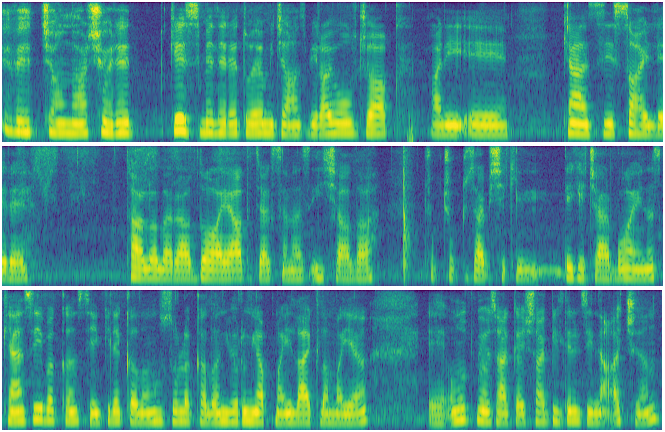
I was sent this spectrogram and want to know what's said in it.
Evet canlar şöyle gezmelere doyamayacağınız bir ay olacak. Hani e, kendinizi sahillere, tarlalara, doğaya atacaksınız inşallah. Çok çok güzel bir şekilde geçer bu ayınız. Kendinize iyi bakın, sevgiyle kalın, huzurla kalın. Yorum yapmayı, likelamayı e, unutmuyoruz arkadaşlar. Bildirim zilini açın.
